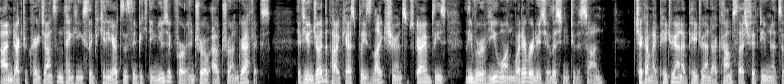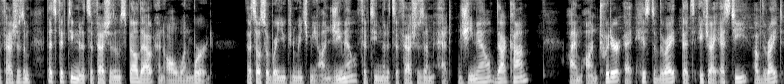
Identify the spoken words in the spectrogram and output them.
I'm Dr. Craig Johnson, thanking Sleepy Kitty Arts and Sleepy Kitty Music for our intro, outro, and graphics. If you enjoyed the podcast, please like, share, and subscribe. Please leave a review on whatever it is you're listening to this on. Check out my Patreon at patreon.com slash 15 minutes of fascism. That's 15 minutes of fascism spelled out and all one word. That's also where you can reach me on Gmail, 15 minutes of fascism at gmail.com. I'm on Twitter at Hist of the Right, that's H I S T of the Right,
